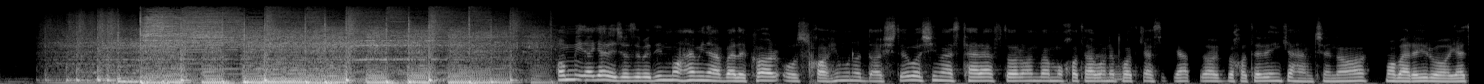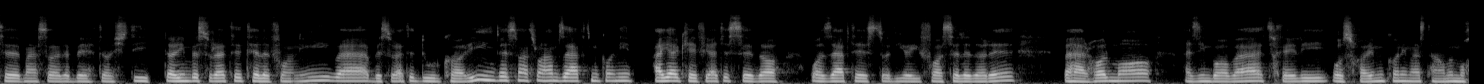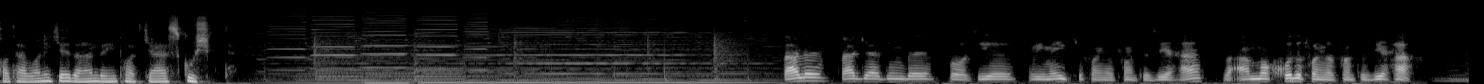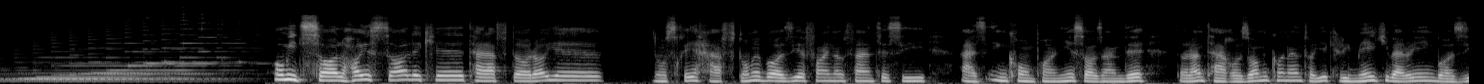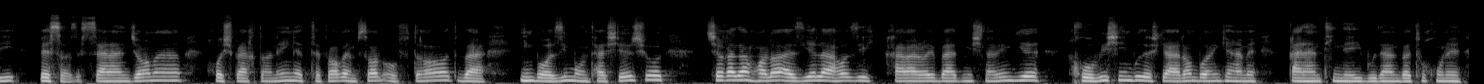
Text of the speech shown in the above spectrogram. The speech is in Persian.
امید اگر اجازه بدین ما همین اول کار عذرخواهیمون رو داشته باشیم از طرفداران و مخاطبان بله. پادکست گپ به خاطر اینکه همچنان ما برای رعایت مسائل بهداشتی داریم به صورت تلفنی و به صورت دورکاری این قسمت رو هم ضبط می‌کنیم اگر کیفیت صدا با ضبط استودیویی فاصله داره به هر حال ما از این بابت خیلی عذرخواهی می‌کنیم از تمام مخاطبانی که دارن به این پادکست گوش میدن بله برگردیم به بازی remake Final Fantasy هفت و اما خود Final Fantasy هفت. امید سالهای ساله که طرفدارای نسخه هفتم بازی فاینال فانتزی از این کمپانی سازنده دارن تقاضا می‌کنن تا یک ریمیکی برای این بازی بسازه. سرانجامم خوشبختانه این اتفاق امسال افتاد و این بازی منتشر شد. چقدر حالا از یه لحاظی خبرهای بد میشنویم یه خوبیش این بودش که الان با اینکه همه قرنطینه ای بودن و تو خونه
